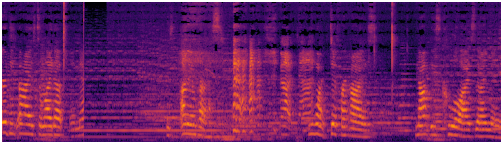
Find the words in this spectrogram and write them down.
for the eyes to light up, and now is unimpressed. no, not. You want different eyes, not these cool eyes that I made.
